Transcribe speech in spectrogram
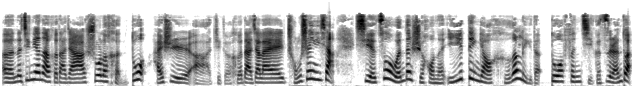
呃，那今天呢和大家说了很多，还是啊这个和大家来重申一下，写作文的时候呢，一定要合理的多分几个自然段。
